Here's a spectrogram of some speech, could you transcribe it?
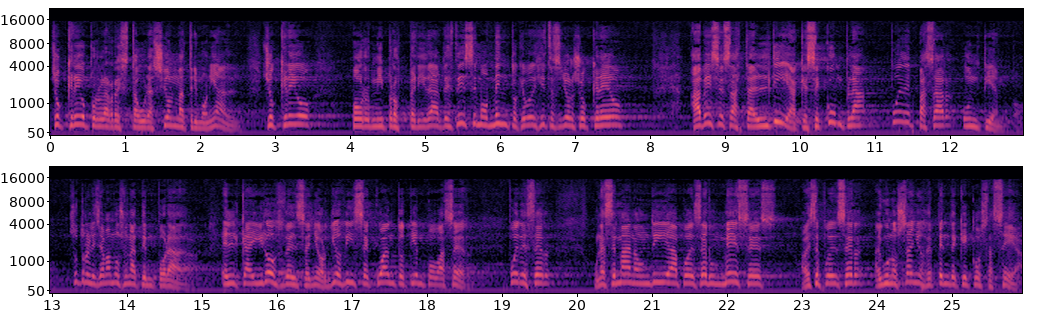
yo creo por la restauración matrimonial, yo creo por mi prosperidad, desde ese momento que vos dijiste, Señor, yo creo, a veces hasta el día que se cumpla puede pasar un tiempo. Nosotros le llamamos una temporada, el kairos del Señor. Dios dice cuánto tiempo va a ser. Puede ser una semana, un día, puede ser un meses, a veces puede ser algunos años, depende qué cosa sea.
